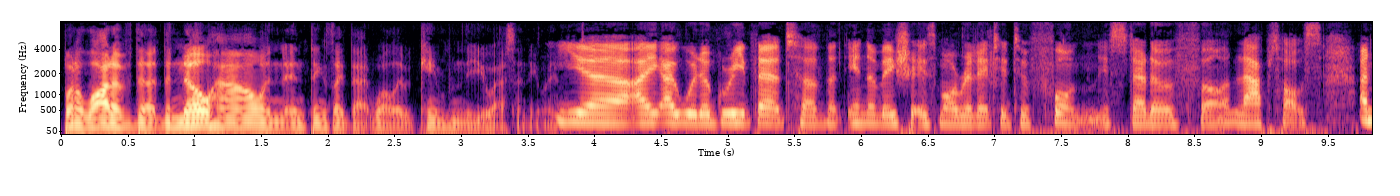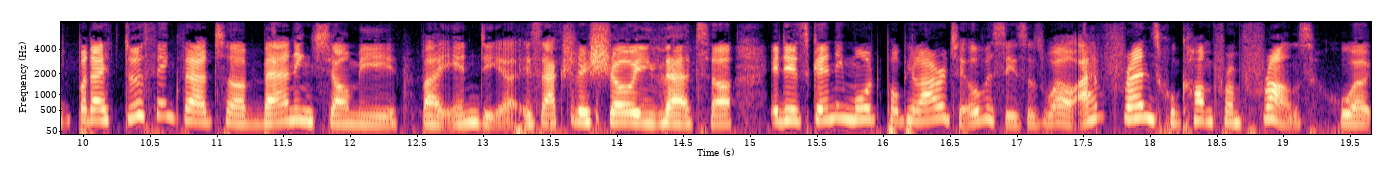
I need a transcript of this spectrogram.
but a lot of the, the know how and, and things like that, well, it came from the US anyway. Yeah, I, I would agree that uh, the innovation is more related to phone instead of uh, laptops. And But I do think that uh, banning Xiaomi by India is actually showing that uh, it is gaining more popularity overseas as well. I have friends who come from France who are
